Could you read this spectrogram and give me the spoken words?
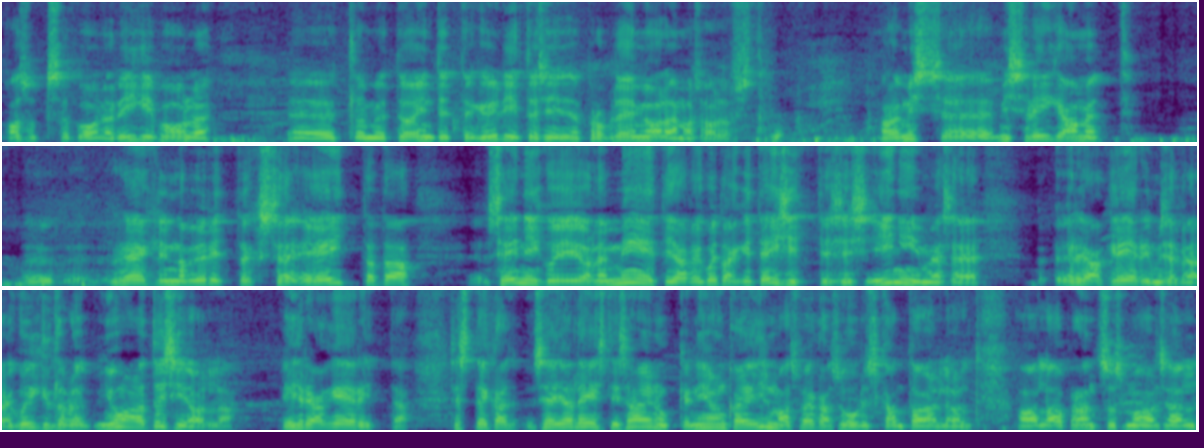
ametiasutuse poole, riigi poole, ütleme tõenditega ülitõsise probleemi olemasolust. aga mis, mis riigiamet reeglina üritatakse eitada seni, kui ei ole meedia või kuidagi teisiti, siis inimese reageerimise peale, kuigi võib jumala tõsi olla ei reageerita, sest ega see ei ole Eestis ainuke, nii on ka ilmas väga suuri skandaale olnud. a la Prantsusmaal seal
